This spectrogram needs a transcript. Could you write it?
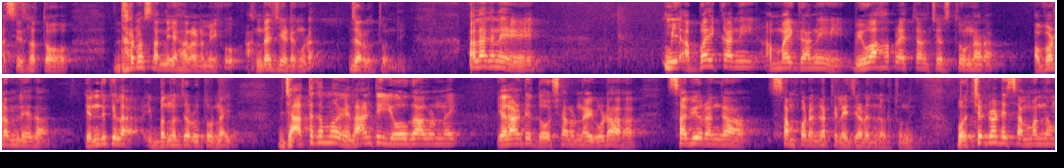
ఆశీస్సులతో ధర్మ సందేహాలను మీకు అందజేయడం కూడా జరుగుతుంది. అలాగనే మీ అబ్బాయి కానీ అమ్మాయికి కానీ వివాహ ప్రయత్నాలు చేస్తూ ఉన్నారా? అవ్వడం లేదా? ఎందుకు ఇలా ఇబ్బందులు జరుగుతున్నాయి? జాతకంలో ఎలాంటి యోగాలు ఉన్నాయి ఎలాంటి దోషాలు ఉన్నాయి కూడా సవివరంగా సంపూర్ణంగా తెలియజేయడం జరుగుతుంది. వచ్చేటువంటి సంబంధం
